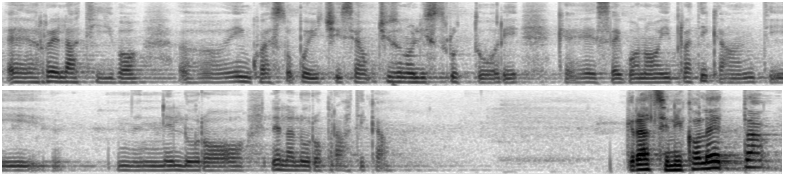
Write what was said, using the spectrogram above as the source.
è relativo, eh, in questo poi ci, siamo, ci sono gli istruttori che seguono i praticanti nel loro, nella loro pratica. Grazie Nicoletta.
